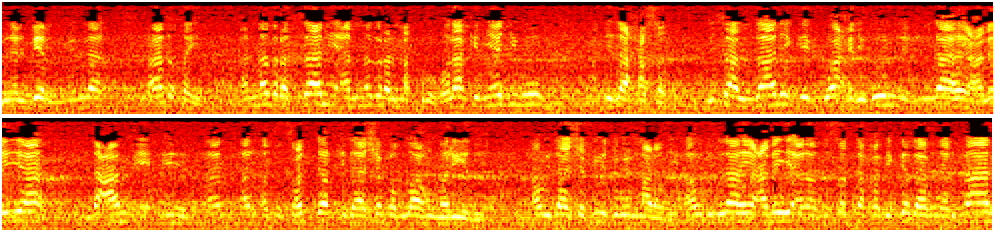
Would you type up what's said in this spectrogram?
من البر لله. هذا طيب. النذر الثاني النذر المكروه ولكن يجب إذا حصل مثال ذلك واحد يقول لله علي نعم أن أتصدق إذا شفى الله مريضي أو إذا شفيت من مرضي أو لله علي أن أتصدق بكذا من المال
